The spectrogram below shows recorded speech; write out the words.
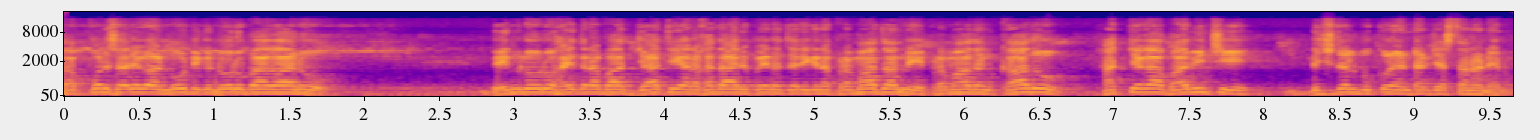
తప్పనిసరిగా నూటికి నూరు భాగాలు బెంగళూరు హైదరాబాద్ జాతీయ రహదారిపైన జరిగిన ప్రమాదాన్ని ప్రమాదం కాదు హత్యగా భావించి డిజిటల్ బుక్లో ఎంటర్ చేస్తానా నేను?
